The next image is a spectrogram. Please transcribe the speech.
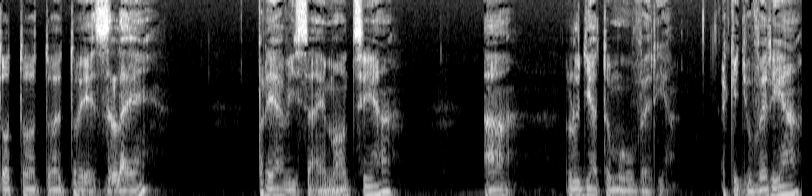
toto, to, to je zlé, prejaví sa emócia a ľudia tomu uveria. A keď uveria,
